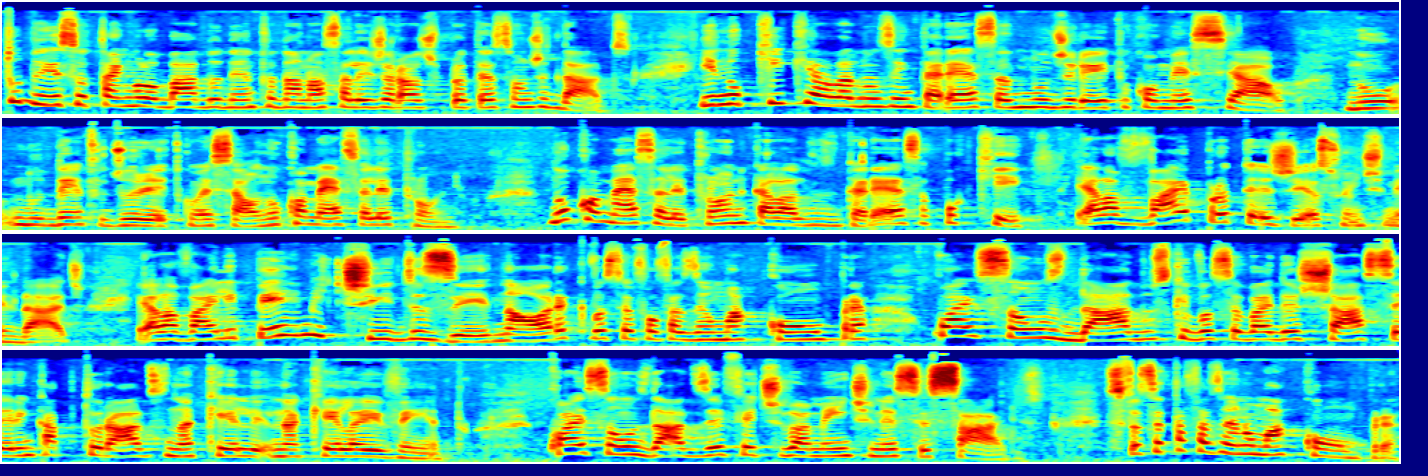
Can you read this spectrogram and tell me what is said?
Tudo isso está englobado dentro da nossa Lei Geral de Proteção de Dados. E no que, que ela nos interessa no direito comercial, no, no dentro do direito comercial, no comércio eletrônico? No comércio eletrônico, ela nos interessa porque ela vai proteger a sua intimidade, ela vai lhe permitir dizer, na hora que você for fazer uma compra, quais são os dados que você vai deixar serem capturados naquele, naquele evento, quais são os dados efetivamente necessários. Se você está fazendo uma compra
